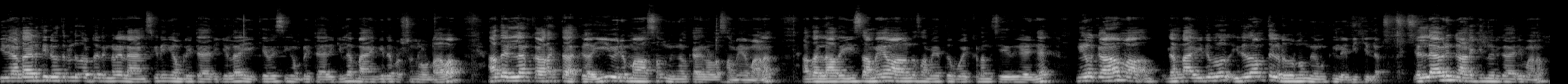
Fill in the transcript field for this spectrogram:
ഈ രണ്ടായിരത്തി ഇരുപത്തിരണ്ട് തൊട്ട് നിങ്ങളുടെ ലാൻഡ് സീഡിംഗ് കംപ്ലീറ്റ് ആയിരിക്കില്ല E K V C complete ആയിരിക്കില്ല ബാങ്കിന്റെ പ്രശ്നങ്ങൾ ഉണ്ടാവാം. അതെല്ലാം കറക്റ്റ് ആക്കുക. ഈ ഒരു മാസം നിങ്ങൾക്ക് അതിനുള്ള സമയമാണ്. അതല്ലാതെ ഈ സമയമാകുന്ന സമയത്ത് പോയി കിടന്ന് ചെയ്തു കഴിഞ്ഞാൽ നിങ്ങൾക്ക് ആ മാ- രണ്ടാ ഇരുപത് ഇരുപതാമത്തെ ഗഡുവൊന്നും നിങ്ങൾക്ക് ലഭിക്കില്ല. എല്ലാവരും കാണിക്കുന്ന ഒരു കാര്യമാണ്.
